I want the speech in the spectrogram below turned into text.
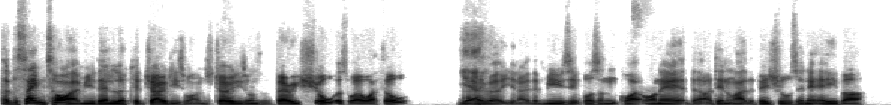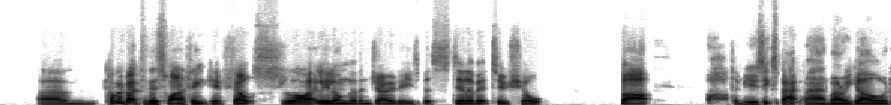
at the same time, you then look at Jodie's ones. Jodie's ones were very short as well, I thought. Yeah. They were, you know, the music wasn't quite on it. That I didn't like the visuals in it either. Um, coming back to this one, I think it felt slightly longer than Jodie's, but still a bit too short. But oh, the music's back, man. Murray Gold,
